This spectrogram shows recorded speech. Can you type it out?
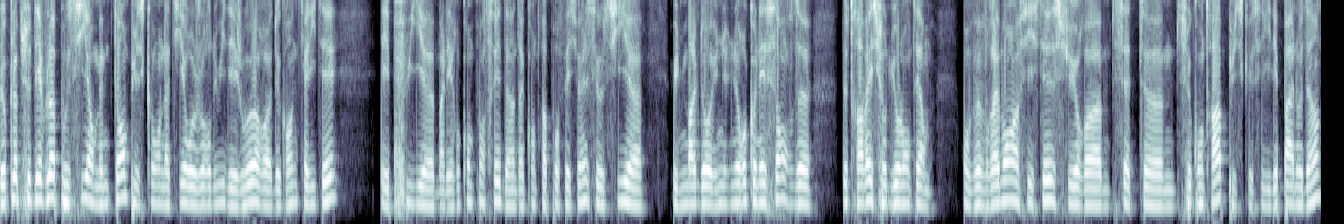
Le club se développe aussi en même temps, puisqu'on attire aujourd'hui des joueurs euh, de grande qualité. Et puis, bah, les récompenser d'un contrat professionnel, c'est aussi une marque, une, reconnaissance de, travail sur du long terme. On veut vraiment insister sur ce contrat, puisque il n'est pas anodin.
